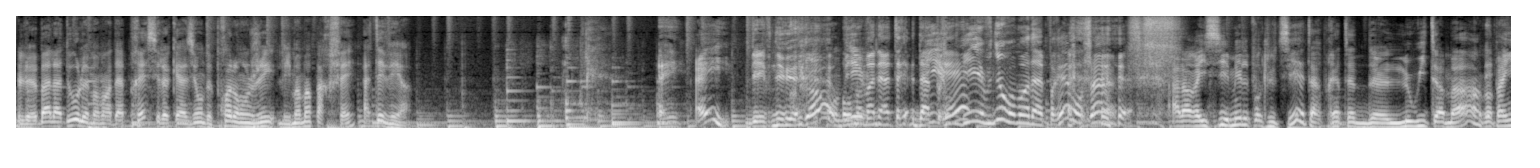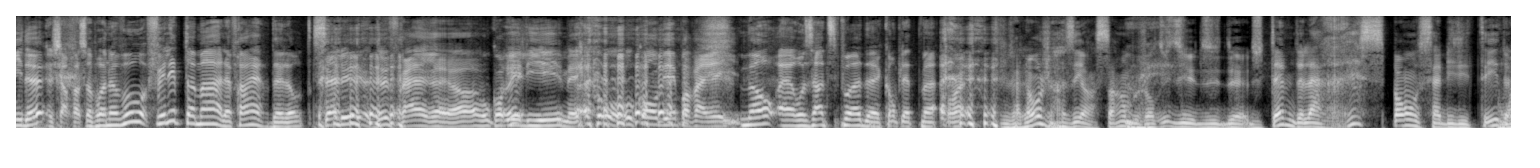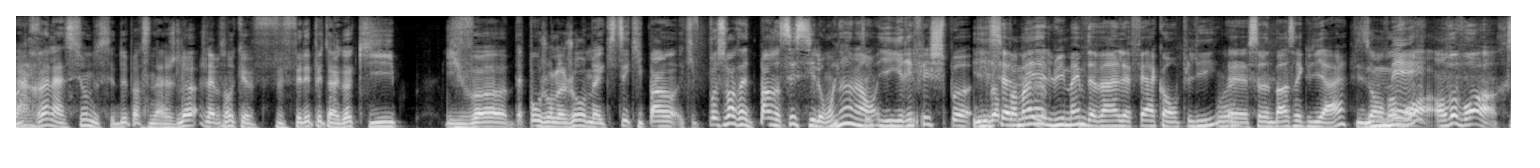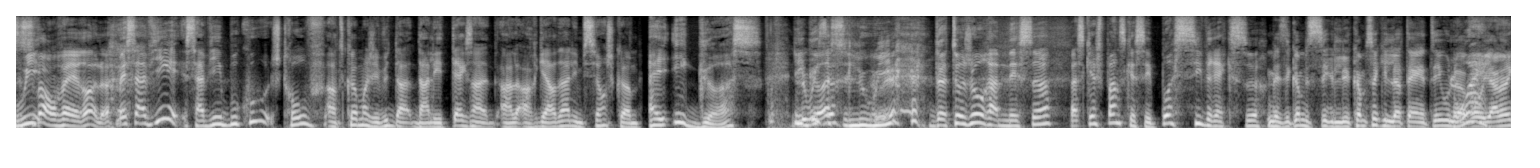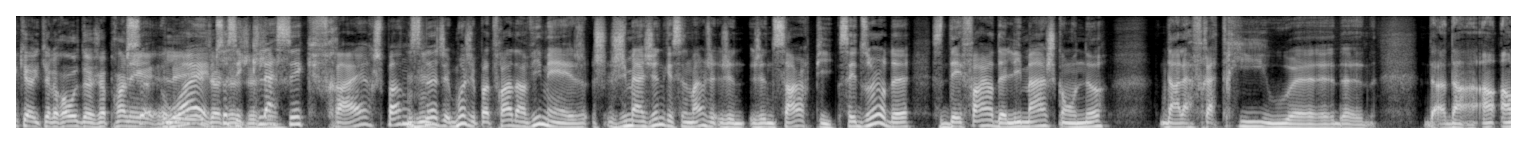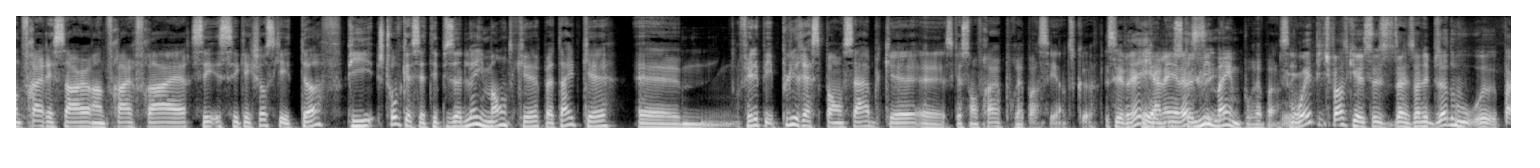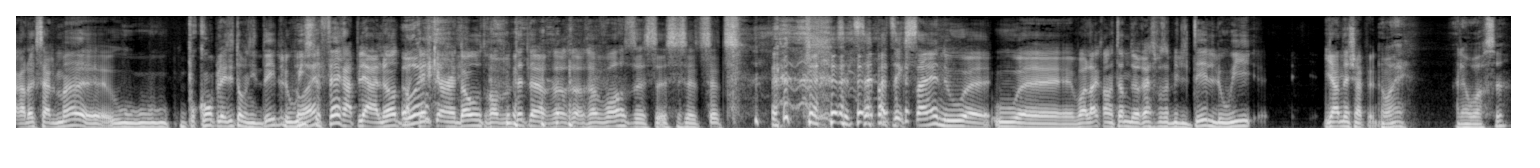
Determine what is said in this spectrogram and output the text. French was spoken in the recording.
Le balado Le moment d'après, c'est l'occasion de prolonger les moments parfaits à TVA. Hey, bienvenue au moment d'après. d'après. Bien- Bienvenue au moment d'après, mon cher! Alors, ici Émile Pocloutier, interprète de Louis Thomas, en compagnie de... Jean-François Pronovo, Philippe Thomas, le frère de l'autre. Salut, deux frères, euh, ah, ô combien Oui. liés, mais ô combien pas pareil. Non, euh, aux antipodes euh, complètement. Ouais. Nous allons jaser ensemble aujourd'hui du, du, de- du thème de la responsabilité, de la relation de ces deux personnages-là. J'ai l'impression que Philippe est un gars qui il va peut-être pas au jour le jour, mais qui qui pense, qui pas souvent en train de penser si loin. Non, non, il réfléchit pas. Il Il, se pas met mal. lui-même devant le fait accompli Ouais. euh, sur une base régulière. Ils on mais, va voir, on va voir. Oui. souvent, on verra là. mais ça vient, ça vient beaucoup, je trouve. En tout cas, moi, j'ai vu dans, dans les textes, en, en- en regardant l'émission, je suis comme, hey, il gosse. Il Louis, gosse? Louis, de toujours amener ça, parce que je pense que c'est pas si vrai que ça. Mais c'est comme c'est comme ça qu'il l'a teinté ou le Ouais. rôle- il y en a un qui a, qui a le rôle de je prends les, Ça, les- ouais, je- ça c'est je- classique frère, je pense. Mhm. là. Moi, j'ai pas de frère dans la vie, mais j'imagine que c'est le même. J'ai- une- sœur, puis c'est dur de se défaire de l'image qu'on a dans la fratrie ou euh, dans, dans- en- entre frères et sœurs, entre frères frères. C'est c'est quelque chose qui est tough. Puis je trouve que cet épisode-là, il montre que peut-être que euh, Philippe est plus responsable que euh, ce que son frère pourrait penser, en tout cas. C'est vrai. Et Et à que- ce l'inverse, que lui-même pourrait penser. Oui, puis je pense que c'est un épisode où, euh, paradoxalement, où, pour compléter ton idée, Louis Ouais. se fait rappeler à l'ordre par Ouais. quelqu'un d'autre. On va peut-être le re- re- revoir ce- ce- ce- ce- cette, cette sympathique scène où, où voilà, qu'en termes de responsabilité, Louis, il en échappe une. Ouais. Allons voir ça.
